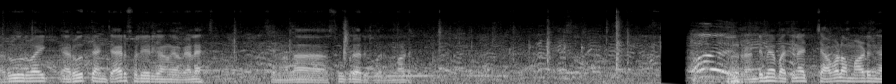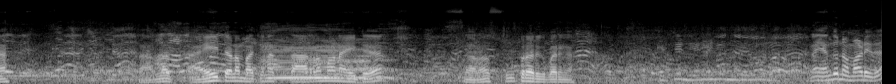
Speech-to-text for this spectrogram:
அறுபது ரூபாய்க்கு அறுபத்தஞ்சாயிரம் சொல்லியிருக்காங்க விலை. சரி நல்லா சூப்பராக இருக்கு பாருங்க மாடு. ரெண்டுமே பார்த்தீங்கன்னா செவல மாடுங்க. நல்லா ஹைட்டெல்லாம் பார்த்தீங்கன்னா தரமான ஹைட்டு அதெல்லாம் சூப்பராக இருக்குது பாருங்க. நான் எந்த மாடு இது?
